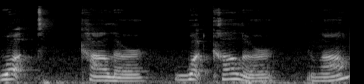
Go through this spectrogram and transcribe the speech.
what color? What color? Đúng không?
